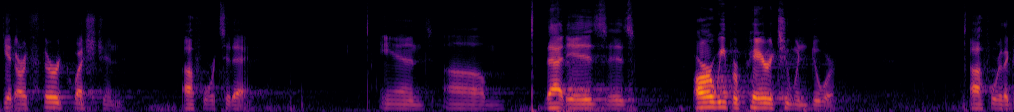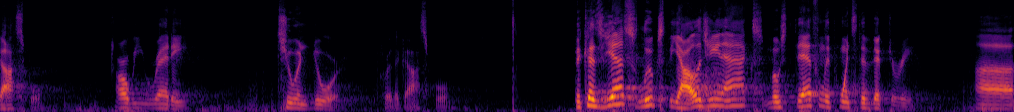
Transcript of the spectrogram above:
get our third question uh, for today. And um, that is, is are we prepared to endure uh, for the gospel? Are we ready to endure for the gospel? Because, yes, Luke's theology in Acts most definitely points to victory. Uh,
